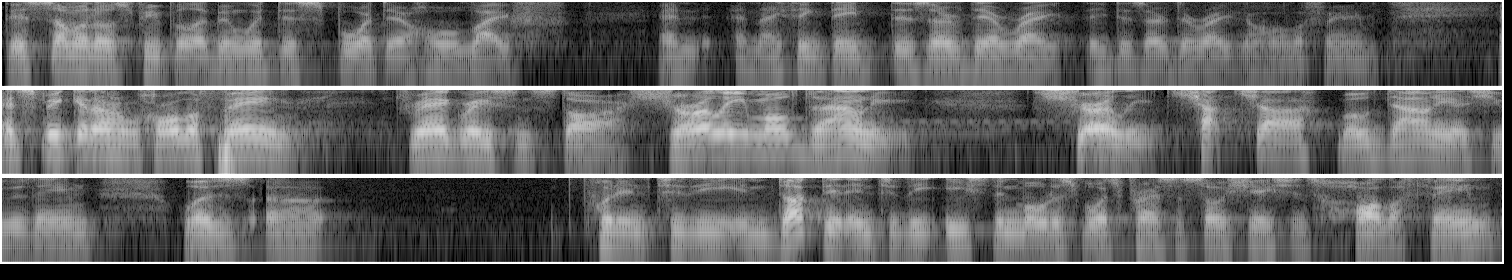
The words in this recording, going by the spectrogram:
there's some of those people have been with this sport their whole life. And, and I think they deserve their right. They deserve their right in the Hall of Fame. And speaking of Hall of Fame, drag racing star Shirley Muldowney, Shirley Cha-Cha Muldowney, as she was named, was uh, put into the, inducted into the Eastern Motorsports Press Association's Hall of Fame.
